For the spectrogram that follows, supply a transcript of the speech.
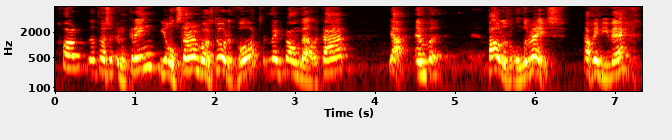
Gewoon, dat was een kring die ontstaan was door het woord. Men kwam bij elkaar. Ja, en Paulus onderwees. Nou ging hij weg.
